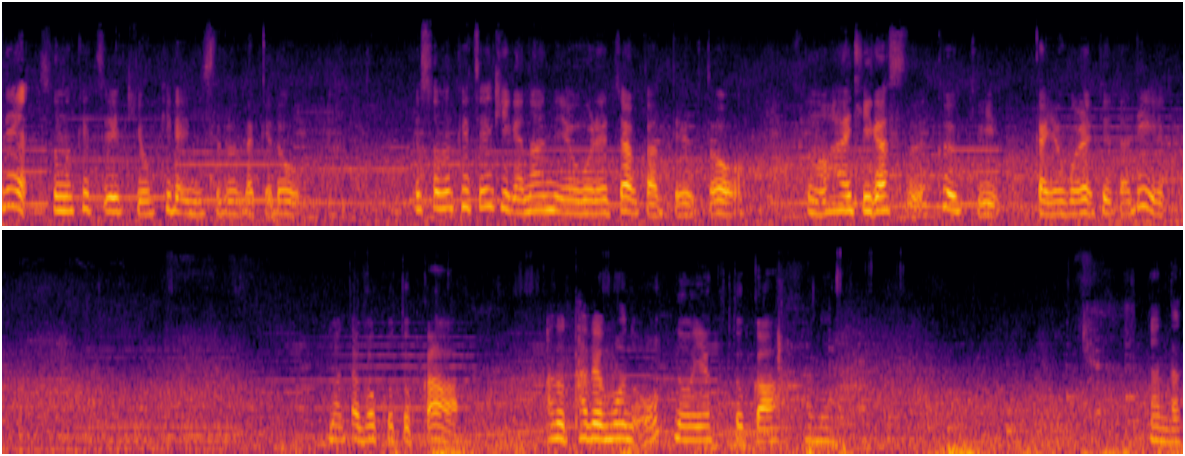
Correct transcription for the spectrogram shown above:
でその血液をきれいにするんだけどでその血液が何で汚れちゃうかっていうとその排気ガス空気が汚れてたりまあタバコとかあの食べ物農薬とかあのなんだっ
